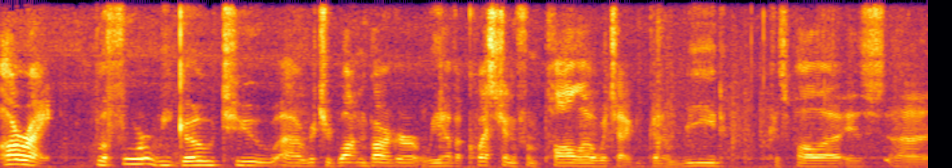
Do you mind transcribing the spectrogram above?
All right. Before we go to uh, Richard Wattenbarger, we have a question from Paula, which I'm going to read because Paula is uh,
